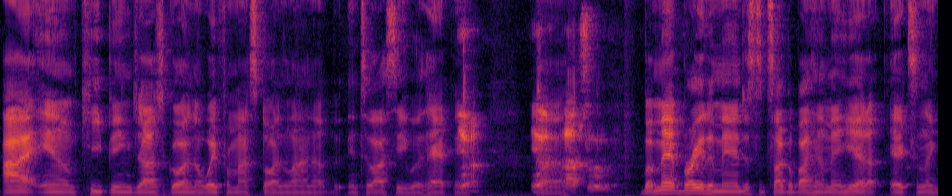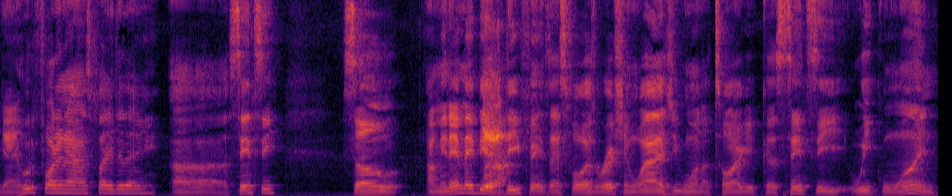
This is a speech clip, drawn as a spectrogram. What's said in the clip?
I am keeping Josh Gordon away from my starting lineup until I see what happens. Yeah, yeah, uh, absolutely. But Matt Breida, man, just to talk about him, man, he had an excellent game. Who the 49ers played today? Uh Cincy. So, I mean, there may be yeah. a defense as far as rushing wise you want to target because Cincy week one,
